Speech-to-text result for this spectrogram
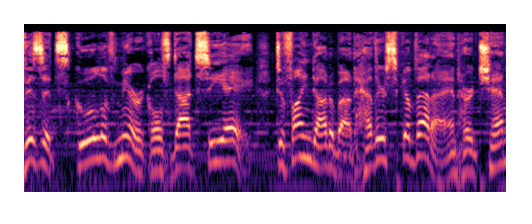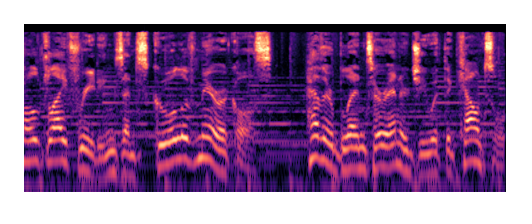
Visit schoolofmiracles.ca to find out about Heather Scavetta and her channeled life readings and School of Miracles. Heather blends her energy with the council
